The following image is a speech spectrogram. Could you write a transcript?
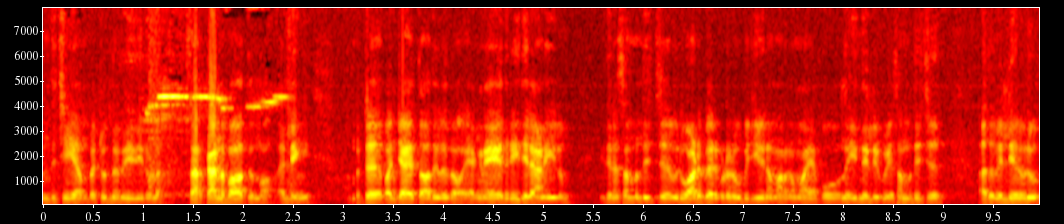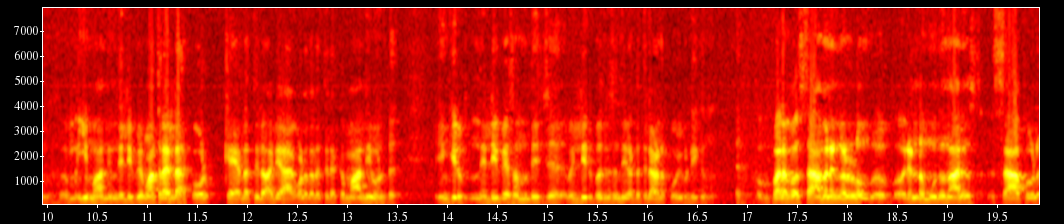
എന്ത് ചെയ്യാൻ പറ്റുന്ന രീതിയിലുള്ള സർക്കാരിന്റെ ഭാഗത്തു നിന്നോ അല്ലെങ്കിൽ മറ്റ് പഞ്ചായത്തോ അധികൃതരോ എങ്ങനെ ഏത് രീതിയിലാണെങ്കിലും ഇതിനെ സംബന്ധിച്ച് ഒരുപാട് പേർക്കൂടെ ഒരു ഉപജീവന മാർഗമായ പോകുന്ന ഈ നെല്ലിക്കുഴിയെ സംബന്ധിച്ച് അത് വലിയൊരു ഈ മാന്യം നെല്ലിക്കുഴി മാത്രമല്ല ഓൾ കേരളത്തിലോ അല്ലെങ്കിൽ ആഗോളതലത്തിലൊക്കെ മാന്യമുണ്ട്. എങ്കിലും നെല്ലിക്കുഴിയെ സംബന്ധിച്ച് വലിയൊരു പ്രതിസന്ധി ഘട്ടത്തിലാണ് പോയിക്കൊണ്ടിരിക്കുന്നത്. പല സ്ഥാപനങ്ങളിലും രണ്ടും മൂന്നും നാലും സ്റ്റാഫുകൾ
